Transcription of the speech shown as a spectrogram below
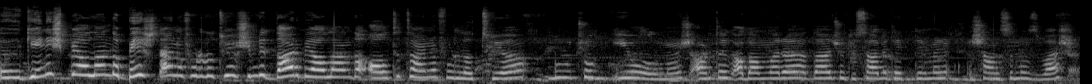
Ee, geniş bir alanda 5 tane fırlatıyor. Şimdi dar bir alanda 6 tane fırlatıyor. Bu çok iyi olmuş. Artık adamlara daha çok isabet ettirme şansımız var.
